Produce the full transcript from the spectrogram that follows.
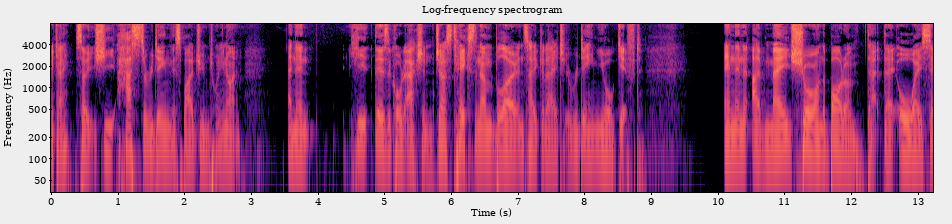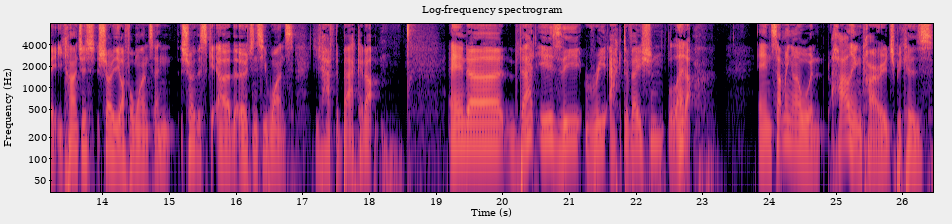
Okay, so she has to redeem this by June 29, and then here, there's a call to action. Just text the number below and take a day to redeem your gift. And then I've made sure on the bottom that they always say you can't just show the offer once and show the uh, the urgency once. You have to back it up. And uh, that is the reactivation letter. And something I would highly encourage because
